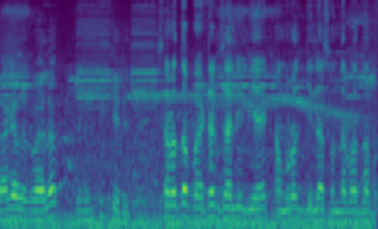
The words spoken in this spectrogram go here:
जागा लढवायला विनंती केली सर आता बैठक झालेली आहे. अमरावती जिल्हा संदर्भातला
